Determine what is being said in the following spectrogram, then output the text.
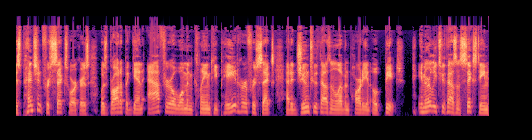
His penchant for sex workers was brought up again after a woman claimed he paid her for sex at a June 2011 party in Oak Beach. In early 2016,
